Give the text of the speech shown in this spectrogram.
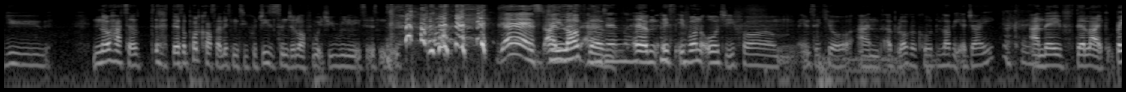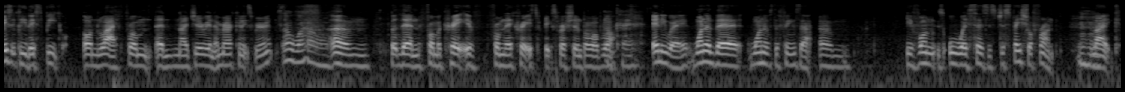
you know how to there's a podcast I listen to called Jesus and Jollof which you really need to listen to. yes I love them. Um it's Yvonne Orji from Insecure and a blogger called Luvvie Ajayi okay and they've they're like basically they speak on life from a Nigerian American experience. oh wow Um but then from a creative from their creative expression blah blah blah. okay Anyway, one of their one of the things that um Yvonne is always says is just face your front. Mhm. Like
